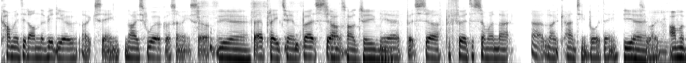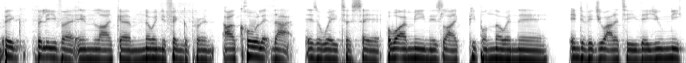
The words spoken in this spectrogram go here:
commented on the video, like saying "nice work" or something. So Yeah. fair play to him. But still, Shouts out Jamie. yeah, but still, preferred to someone that uh, like Anthony Bourdain. Yeah, I'm a big believer in like um, knowing your fingerprint. I'll call it that is a way to say it. But what I mean is like people knowing their individuality, their unique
